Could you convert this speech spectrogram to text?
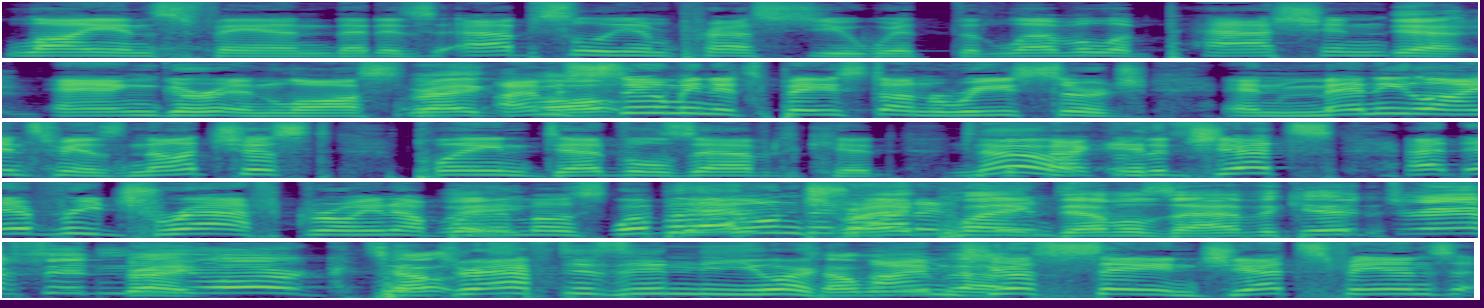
Lions fan that has absolutely impressed you with the level of passion, Yeah. anger, and lostness. Greg, I'm all- assuming it's based on research and many Lions fans, not just playing devil's advocate, to the No, fact that the Jets at every draft growing up were the most Well, but downtrodden. Greg playing fans. devil's advocate. The draft's in Greg, New York. Tell, the draft is in New York. I'm about- just saying, Jets fans uh,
